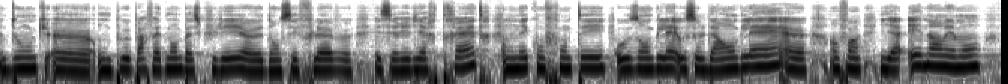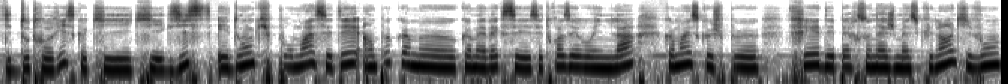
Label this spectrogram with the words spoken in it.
donc euh, on peut parfaitement basculer dans ces fleuves et ces rivières traîtres. On est confronté aux Anglais, aux soldats anglais. enfin, il y a énormément d'autres risques qui, existent. Et donc, pour moi, c'était un peu comme, comme avec ces, ces trois héroïnes-là. Comment est-ce que je peux créer des personnages masculins qui vont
